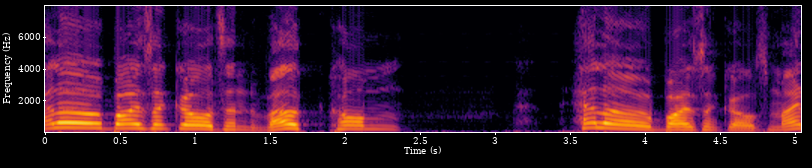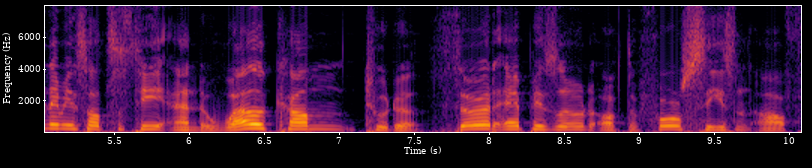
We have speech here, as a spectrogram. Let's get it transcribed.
Hello boys and girls and welcome Hello boys and girls, my name is hotzst and welcome to the third episode of the fourth season of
